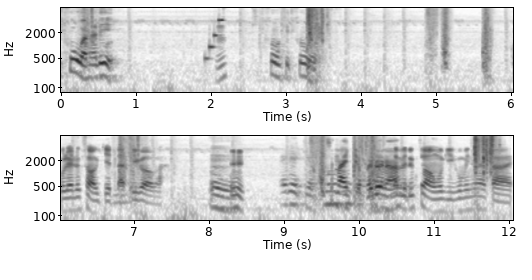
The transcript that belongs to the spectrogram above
คิดคู่อะฮะดิหึ คิดคู่คิดคู่ กูเล่นลูกซองเจ็ดนัดดีกว่าว่ะเออ ไอเด็กเก็บสไนด์เก็บไว้ด้วยนะ ถ้าเป็นลูกซองเมื่อกี้กูไม่น่าตาย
